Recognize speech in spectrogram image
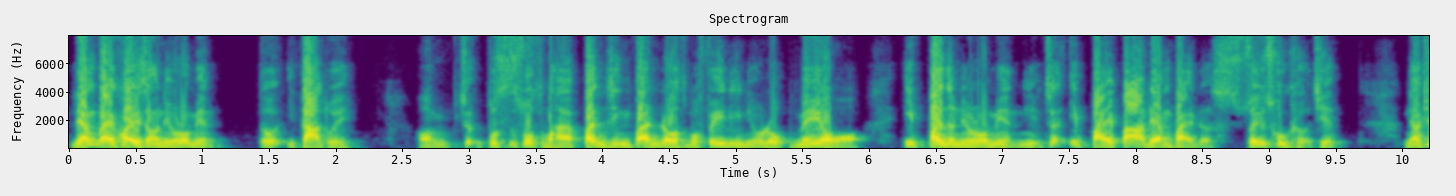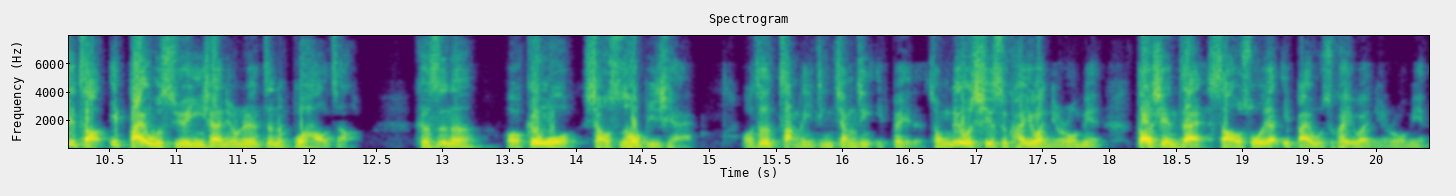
两百块以上的牛肉面。都一大堆哦，就不是说什么还半斤半肉，什么菲力牛肉没有哦。一般的牛肉面，你这一百八、两百的随处可见。你要去找一百五十元以下牛肉面，真的不好找。可是呢，哦，跟我小时候比起来，哦，这个涨了已经将近一倍了。从六七十块一碗牛肉面，到现在少说要一百五十块一碗牛肉面，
